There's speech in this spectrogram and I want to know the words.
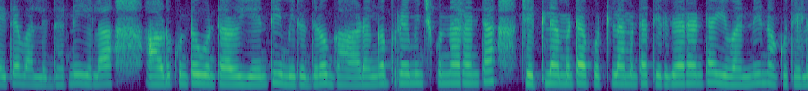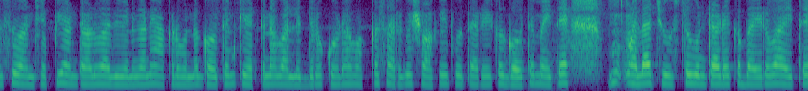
అయితే వాళ్ళిద్దరిని ఇలా ఆడుకుంటూ ఉంటాడు. ఏంటి? మీరిద్దరూ గాఢంగా ప్రేమించుకున్నారంట చెట్లు ఎమ్మట పుట్లు ఎమ్మట తిరిగారంట. ఇవన్నీ నాకు తెలుసు అని చెప్పి అంటాడు. అది వినగానే అక్కడ ఉన్న గౌతమ్ కీర్తన వాళ్ళిద్దరూ కూడా ఒక్కసారిగా షాక్ అయిపోతారు. ఇక గౌతమ్ అయితే అలా చూస్తూ ఉంటాడు ఇక భైరవ. అయితే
